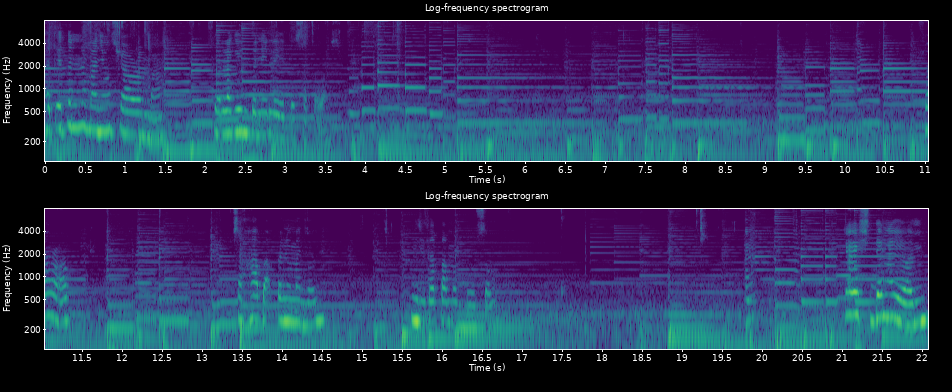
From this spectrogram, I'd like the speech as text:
At ito na naman yung shawarma. So, laging vanilla ito sa kawas. Hindi ka pa mabusog. Thursday ngayon,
